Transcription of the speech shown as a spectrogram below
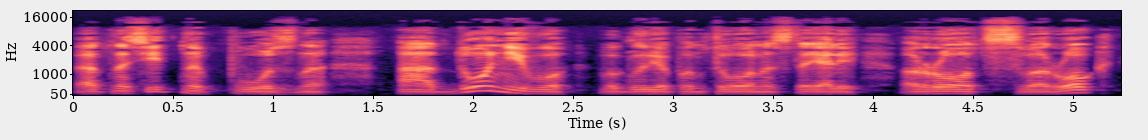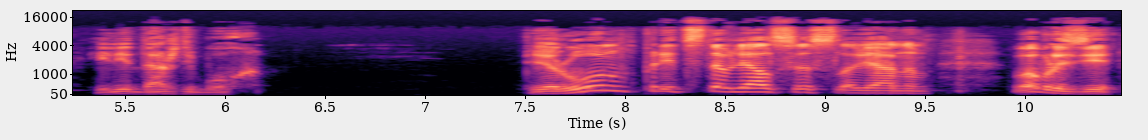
относительно поздно, а до него во главе пантеона стояли род Сварог или Дождь-бог. Перун представлялся славянам в образе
